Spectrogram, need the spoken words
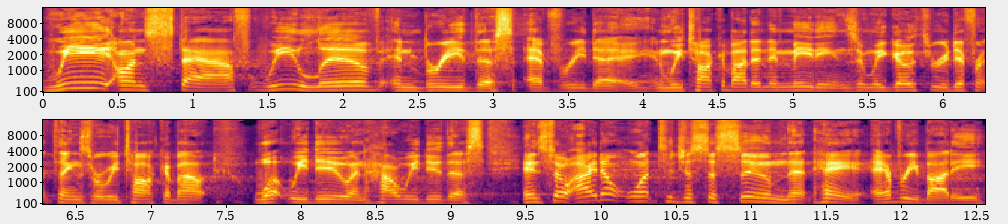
we on staff, we live and breathe this every day. And we talk about it in meetings and we go through different things where we talk about what we do and how we do this. And so I don't want to just assume that, hey, everybody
